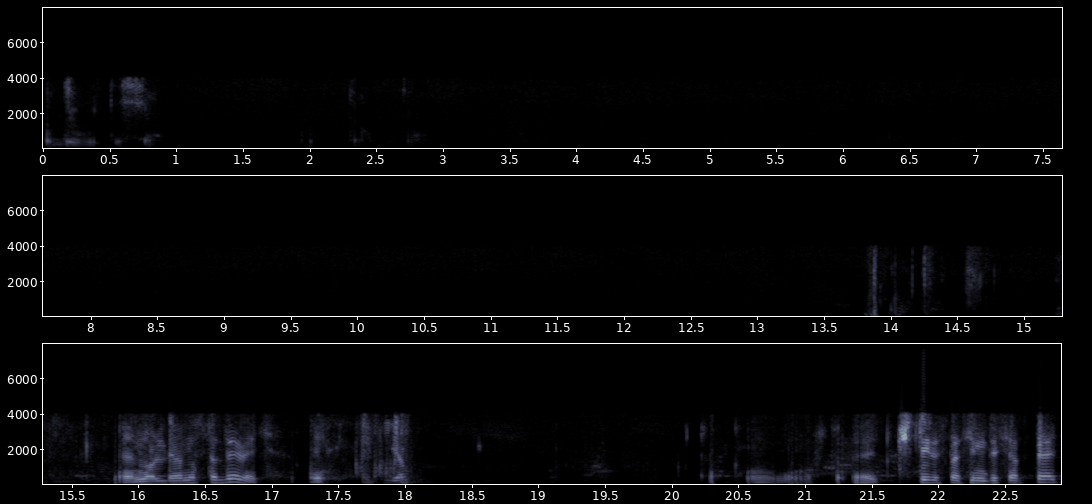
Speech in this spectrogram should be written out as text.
Подивитися. 099? Є. так, 475?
